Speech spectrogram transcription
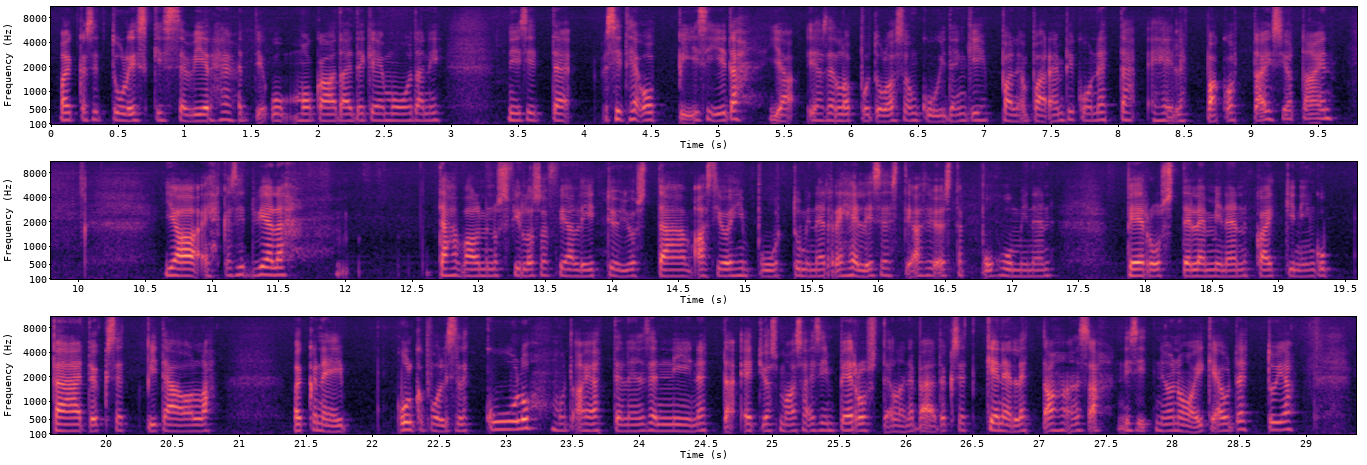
vaikka sitten tulisikin se virhe, että joku mokaa tai tekee muuta, niin, niin sitten sit he oppii siitä. Ja, ja se lopputulos on kuitenkin paljon parempi kuin että heille pakottaisi jotain. Ja ehkä sitten vielä tähän valmennusfilosofiaan liittyy just tämä asioihin puuttuminen, rehellisesti asioista puhuminen, perusteleminen, kaikki niin kuin päätökset pitää olla, vaikka ne ei ulkopuoliselle kuulu, mutta ajattelen sen niin, että, että jos mä osaisin perustella ne päätökset kenelle tahansa, niin sitten ne on oikeutettuja.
